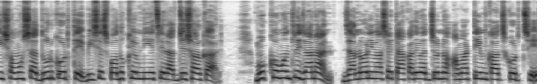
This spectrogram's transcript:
এই সমস্যা দূর করতে বিশেষ পদক্ষেপ নিয়েছে রাজ্য সরকার। মুখ্যমন্ত্রী জানান, জানুয়ারি মাসে টাকা দেওয়ার জন্য আমার টিম কাজ করছে।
